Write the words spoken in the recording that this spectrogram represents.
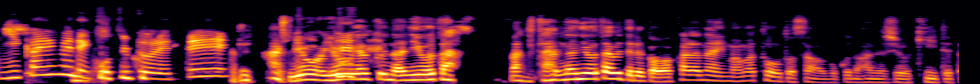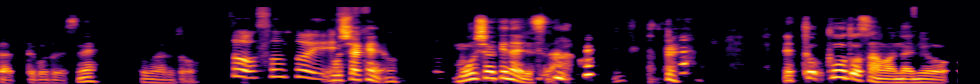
2回目で聞き取れて、よう、ようやく何をた、あた何を食べてるかわからないまま、トートさんは僕の話を聞いてたってことですね。そうなると。そう、そうそう。申し訳ない。申し訳ないですな。え、と、トートさんは何を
